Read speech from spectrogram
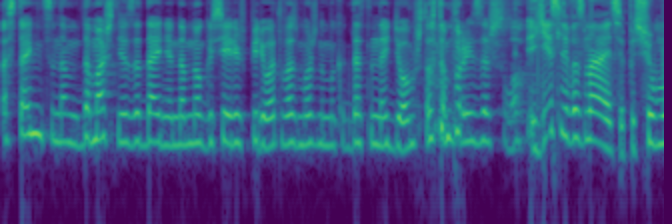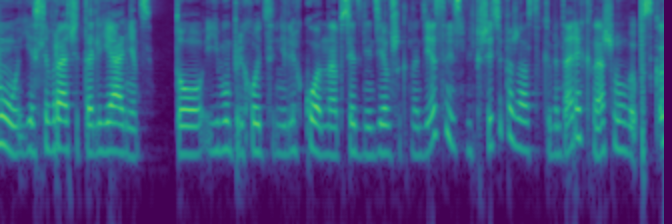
Останется нам домашнее задание на много серий вперед. Возможно, мы когда-то найдем, что там произошло. Если вы знаете, почему, если врач итальянец, то ему приходится нелегко на обследование девушек на девственниц, напишите, пожалуйста, в комментариях к нашему выпуску.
